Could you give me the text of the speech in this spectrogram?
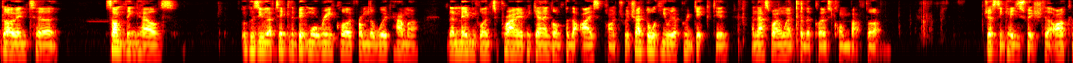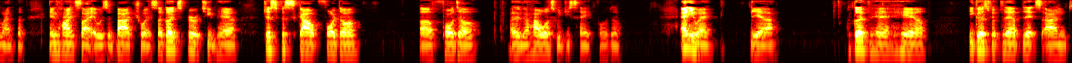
go into something else because he would have taken a bit more recoil from the wood hammer than maybe gone to Primeape again and gone for the Ice Punch, which I thought he would have predicted, and that's why I went for the close combat, but just in case he switched to the Arcanine, but in hindsight it was a bad choice. I go to Spiritomb here, just for scout fodder, uh, fodder, I don't know, how else would you say fodder? Anyway, yeah, I go for here, here, he goes for Flare Blitz, and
